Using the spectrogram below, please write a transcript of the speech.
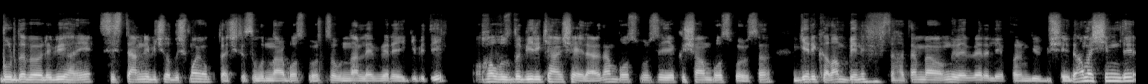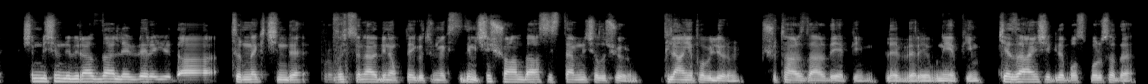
Burada böyle bir hani sistemli bir çalışma yoktu açıkçası. Bunlar Bosporus'a, bunlar Levveri'ye gibi değil. O havuzda biriken şeylerden Bosporus'a yakışan Bosporus'a geri kalan benim zaten ben onu Levveri'yle yaparım gibi bir şeydi. Ama şimdi şimdi şimdi biraz daha Levveri'yi daha tırnak içinde profesyonel bir noktaya götürmek istediğim için şu an daha sistemli çalışıyorum. Plan yapabiliyorum. Şu tarzlarda yapayım Levveri'ye bunu yapayım. Keza aynı şekilde Bosporus'a da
